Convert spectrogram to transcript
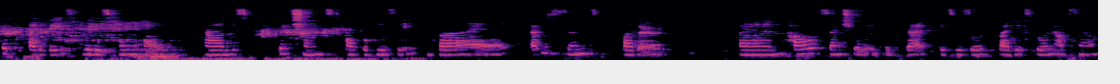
hit at the face with his own hand and his depictions of busy by absent father and how sensually his death is received by his grown-up son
